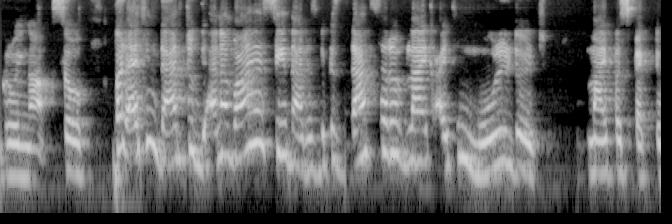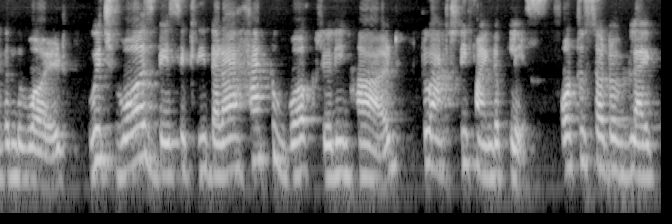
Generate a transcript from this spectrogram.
growing up. So, but I think that to and why I say that is because that sort of like I think molded my perspective in the world, which was basically that I had to work really hard to actually find a place or to sort of like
